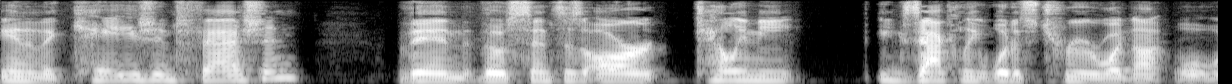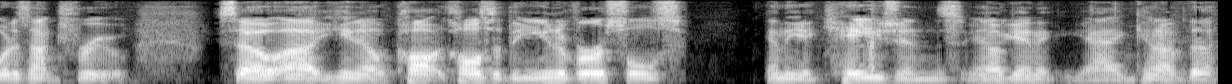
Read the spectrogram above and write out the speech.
in an occasioned fashion than those senses are telling me exactly what is true or what not what is not true. So uh, you know call, calls it the universals and the occasions. You know again kind of the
